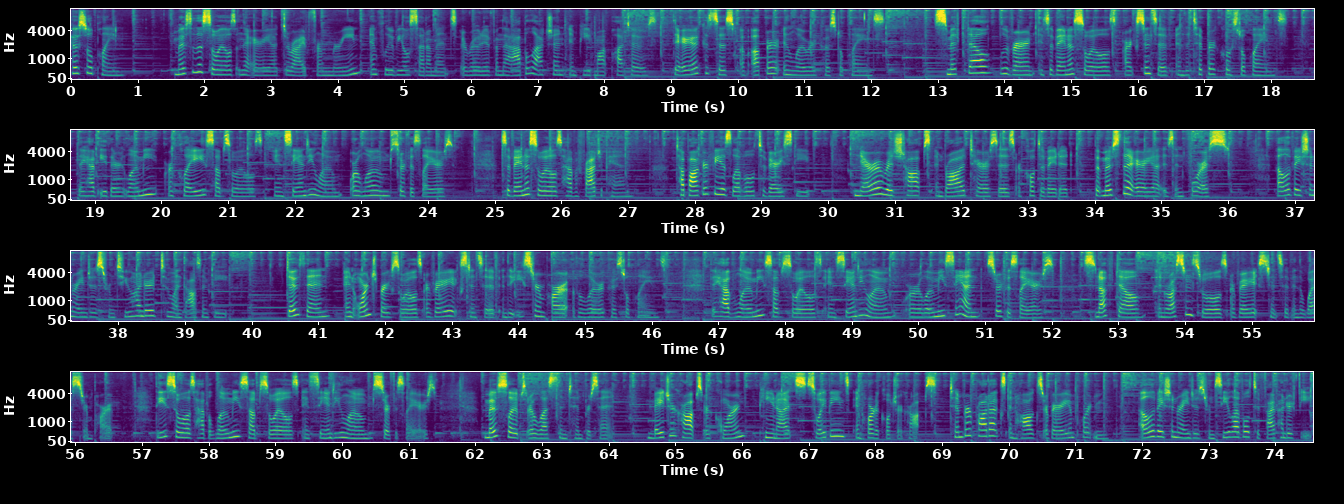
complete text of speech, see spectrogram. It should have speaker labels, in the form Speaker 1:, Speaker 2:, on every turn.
Speaker 1: Coastal plain. Most of the soils in the area derive from marine and fluvial sediments eroded from the Appalachian and Piedmont plateaus. The area consists of upper and lower coastal plains. Smithville, Luverne, and Savannah soils are extensive in the Tipper coastal plains. They have either loamy or clayey subsoils and sandy loam or loam surface layers. Savannah soils have a fragipan. Topography is level to very steep. Narrow ridgetops and broad terraces are cultivated, but most of the area is in forests. Elevation ranges from 200 to 1,000 feet. Dothan and Orangeburg soils are very extensive in the eastern part of the lower coastal plains. They have loamy subsoils and sandy loam or loamy sand surface layers. Smithdale and Ruston soils are very extensive in the western part. These soils have loamy subsoils and sandy loam surface layers. Most slopes are less than 10%. Major crops are corn, peanuts, soybeans, and horticulture crops. Timber products and hogs are very important. Elevation ranges from sea level to 500 feet.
